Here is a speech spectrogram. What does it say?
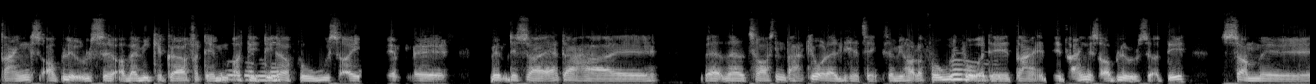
drenges oplevelse, og hvad vi kan gøre for dem, og det er det, der er fokus, og ikke hvem, øh, hvem det så er, der har øh, været, været tossen, der har gjort alle de her ting. Så vi holder fokus på, at det er, dreng, det er drengenes oplevelse, og det, som øh,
